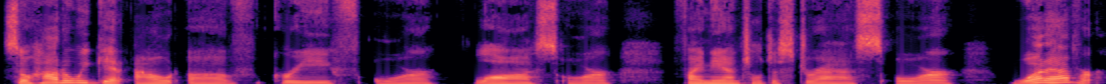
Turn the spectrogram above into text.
So, how do we get out of grief or loss or financial distress or whatever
